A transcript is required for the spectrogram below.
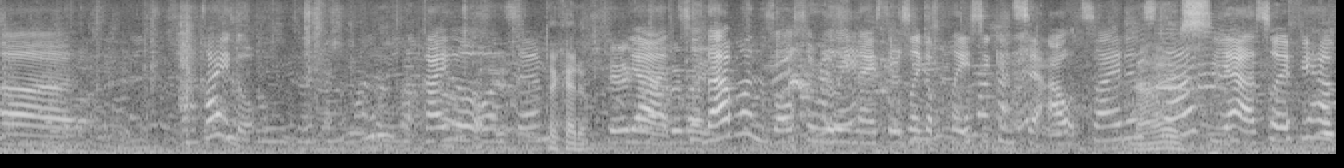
uh, Hokkaido. Hokkaido onsen. Hokkaido. Yeah, so that one's also really nice. There's like a place you can sit outside and Nice. stuff. Yeah, so if you have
